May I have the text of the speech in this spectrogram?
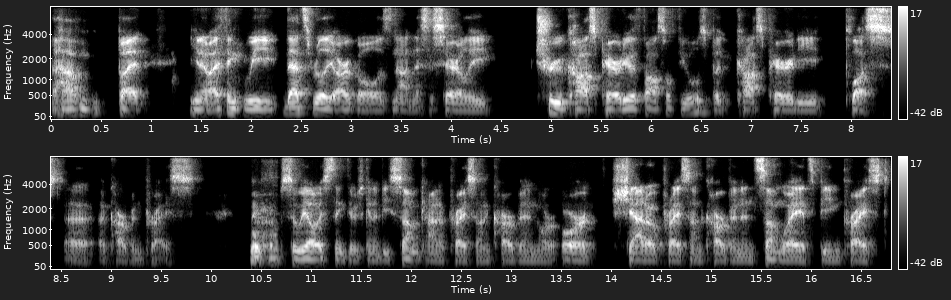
um, but you know, I think we that's really our goal is not necessarily true cost parity with fossil fuels, but cost parity plus a, a carbon price. Um, so we always think there's going to be some kind of price on carbon or or shadow price on carbon in some way it's being priced.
